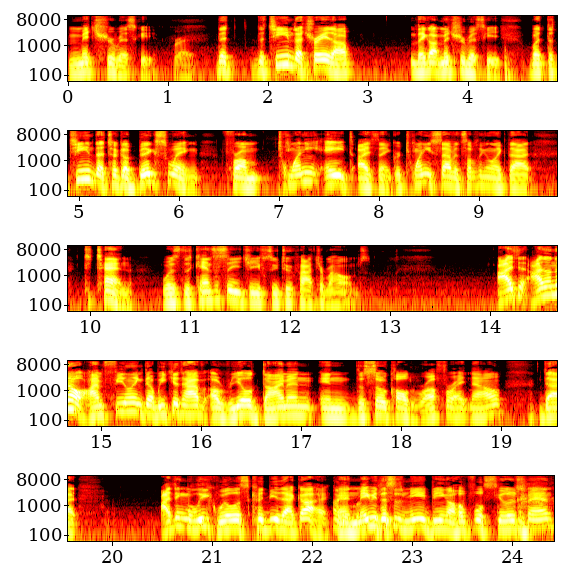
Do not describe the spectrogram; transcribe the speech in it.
Mitch Trubisky. Right. The the team that traded up, they got Mitch Trubisky, but the team that took a big swing from 28, I think, or 27, something like that, to 10 was the Kansas City Chiefs who took Patrick Mahomes. I, th- I don't know. I'm feeling that we could have a real diamond in the so-called rough right now. That I think Malik Willis could be that guy. And maybe this is me being a hopeful Steelers fan,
